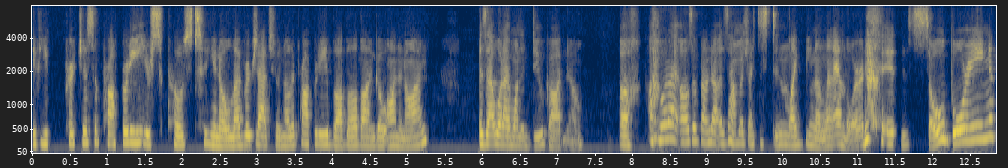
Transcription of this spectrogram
If you purchase a property you're supposed to you know leverage that to another property blah blah blah and go on and on. Is that what i want to do? God no uh, what i also found out is how much i just didn't like being a landlord it is so boring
